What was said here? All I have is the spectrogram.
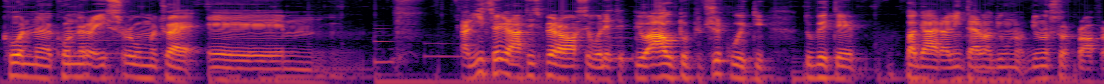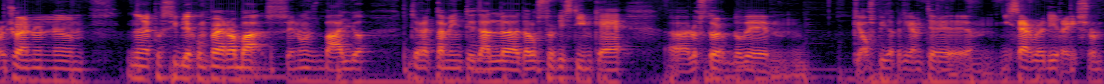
con, con, Race Room cioè è, um, all'inizio è gratis però se volete più auto più circuiti dovete pagare all'interno di uno, di uno store proprio cioè non, non, è possibile comprare roba se non sbaglio direttamente dal, dallo store di Steam che è uh, lo store dove che ospita praticamente um, i server di Raceroom.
